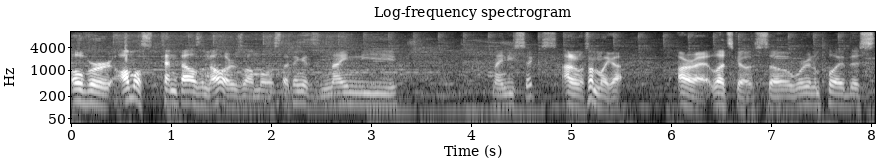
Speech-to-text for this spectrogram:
over almost $10,000 almost. I think it's 90, 96? I don't know, something like that. All right, let's go. So we're gonna play this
